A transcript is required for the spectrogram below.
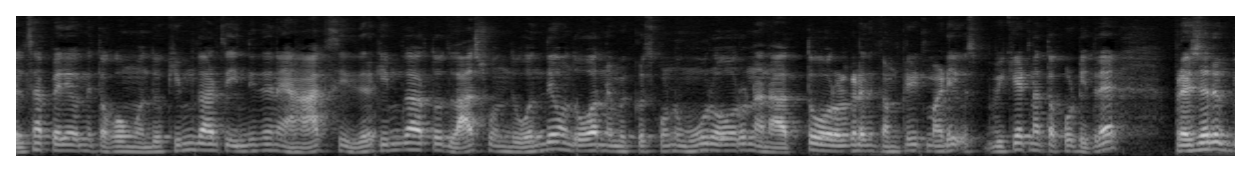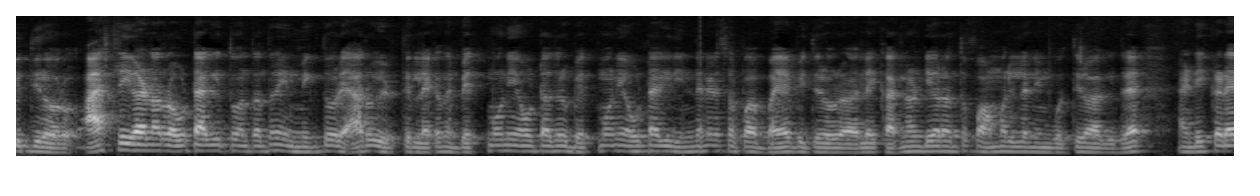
ಎಲ್ಸಾ ಪೇರಿ ಅವ್ರನ್ನೇ ತೊಗೊಂಬಂದು ಕಿಮ್ ಗಾರ್ತಿ ಹಿಂದಿಂದನೇ ಹಾಕ್ಸಿದ್ರೆ ಕಿಮ್ ಗಾರ್ತು ಲಾಸ್ಟ್ ಒಂದು, ಒಂದೇ ಒಂದು ಓವರ್ನ ಮಿಕ್ಕಿಸ್ಕೊಂಡು ಮೂರು ಓವರು ನಾನು ಹತ್ತು ಓವರ್ ಒಳಗಡೆ ಕಂಪ್ಲೀಟ್ ಮಾಡಿ ವಿಕೆಟ್ನ ತಗೊಟ್ಟಿದ್ರೆ ಪ್ರೆಷರ್ಗೆ ಬಿದ್ದಿರೋರು. ಆಸ್ಟ್ಲಿ ಗಾರ್ಡ್ನವ್ರು ಔಟ್ ಆಗಿತ್ತು ಅಂತಂದ್ರೆ ಇನ್ನು ಮಿಗ್ದವ್ರು ಯಾರೂ ಇರ್ತಿಲ್ಲ ಯಾಕಂದ್ರೆ ಬೆತ್ಮೋನಿ ಔಟ್ ಆದರು ಬೆತ್ಮೋನಿ ಔಟ್ ಆಗಿದ್ದು ಹಿಂದೆನೇ ಸ್ವಲ್ಪ ಭಯ ಬಿದ್ದಿರೋರು. ಲೈಕ್ ಅರ್ನೋಂಡಿಯವ್ರು ಅಂತೂ ಫಾರ್ಮಲ್ಲಿ ಇಲ್ಲ ನಿಮ್ಗೆ ಗೊತ್ತಿರೋ ಆಗಿದ್ರೆ ಆ್ಯಂಡ್ ಈ ಕಡೆ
